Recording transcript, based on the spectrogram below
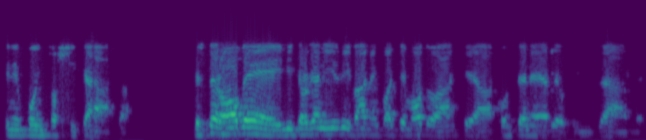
quindi un po' intossicata. Queste robe i microrganismi vanno in qualche modo anche a contenerle e utilizzarle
